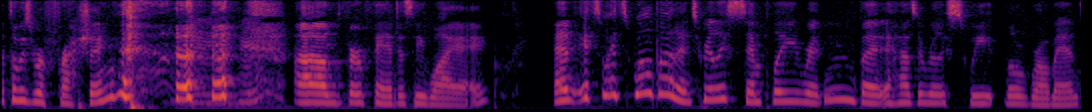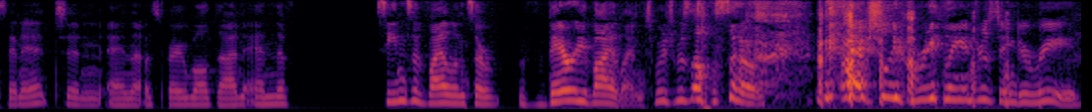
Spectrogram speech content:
that's always refreshing um, for fantasy YA. And it's it's well done. It's really simply written, but it has a really sweet little romance in it, and, and that was very well done. And the scenes of violence are very violent, which was also actually really interesting to read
